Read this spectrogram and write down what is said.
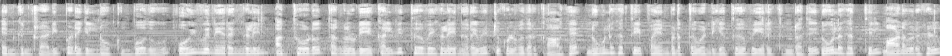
என்கின்ற அடிப்படையில் நோக்கும்போது ஓய்வு நேரங்களில் அத்தோடு தங்களுடைய கல்வி தேவைகளை நிறைவேற்றிக் கொள்வதற்காக நூலகத்தை பயன்படுத்த வேண்டிய தேவை இருக்கின்றது. நூலகத்தில் மாணவர்கள்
